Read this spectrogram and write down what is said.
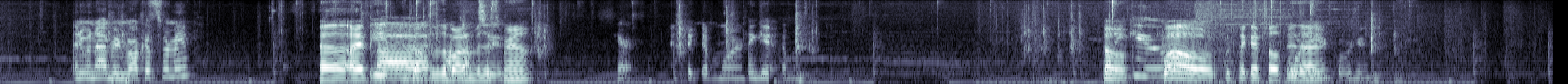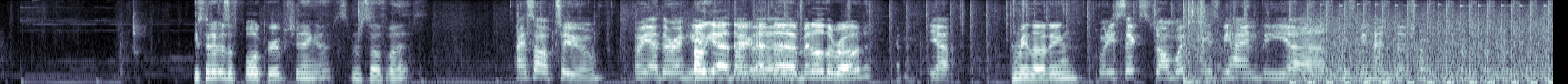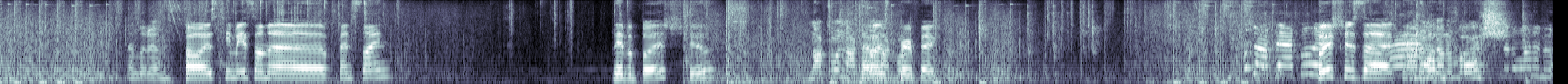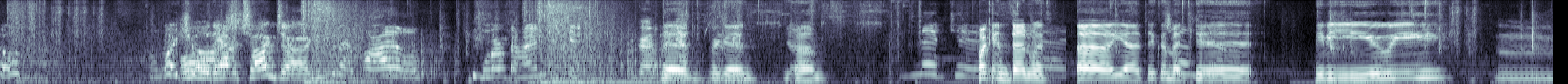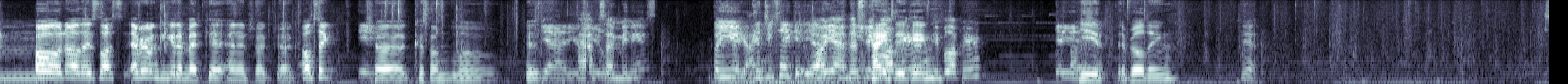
Anyone having rockets for me? Uh, I have eight. I dropped Uh, to the bottom of this two. round. Here, I just picked up more. Thank you. Coming. Oh. Thank you. Whoa. Looks like I fell through Four that. here, You said it was a full group shooting us from southwest. I saw two. Oh yeah, they're right here. Oh yeah, they're at the middle of the road. Yeah. I'm reloading. 26, John Wick. He's behind the, uh, he's behind the truck. I lit him. Oh, his teammates on the fence line. They have a bush too. Knocked one, knocked That one, That was knocked perfect. Stop that bush! Bush is uh. Ah. can- Got him, got him. Bush. Another one, another one. Oh my god. Oh, they have a chug jug. Look at that pile. More behind. Get it. Okay. Dead. Yeah, We're good. Good Yeah. job. Med kit. Fucking done with. Uh, yeah. Take the med kit. Maybe Yui. Mm, Oh no, there's lots. Everyone can get a med kit and a chug jug. I'll take Yeah. chug because I'm low. Yeah, your I have shield. 10 minis. But you I- I- did you take it? Yeah. Oh yeah, there's people Hi, up here. People up here. Yeah, yeah. Yeah, they're building. Yeah.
